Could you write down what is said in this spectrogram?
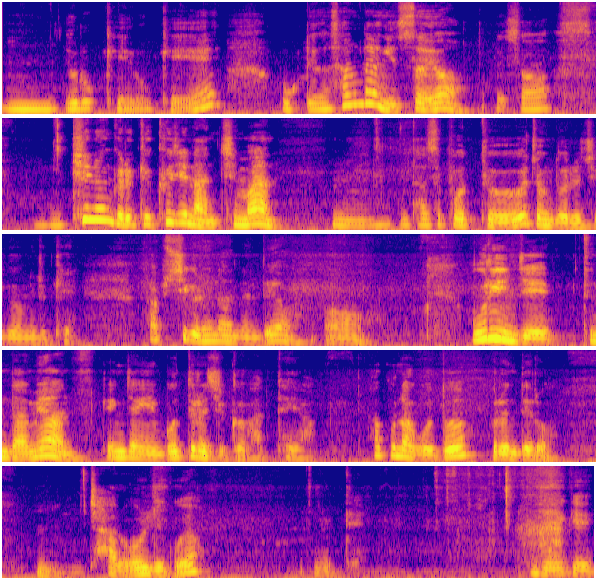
음, 요렇게 요렇게 목대가 상당히 있어요. 그래서 음, 키는 그렇게 크진 않지만 음, 다섯 포트 정도를 지금 이렇게 합식을 해놨는데요. 어, 물이 이제 든다면 굉장히 못 들어질 것 같아요. 화분하고도 그런 대로 음, 잘 어울리고요. 이렇게 이제 이게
